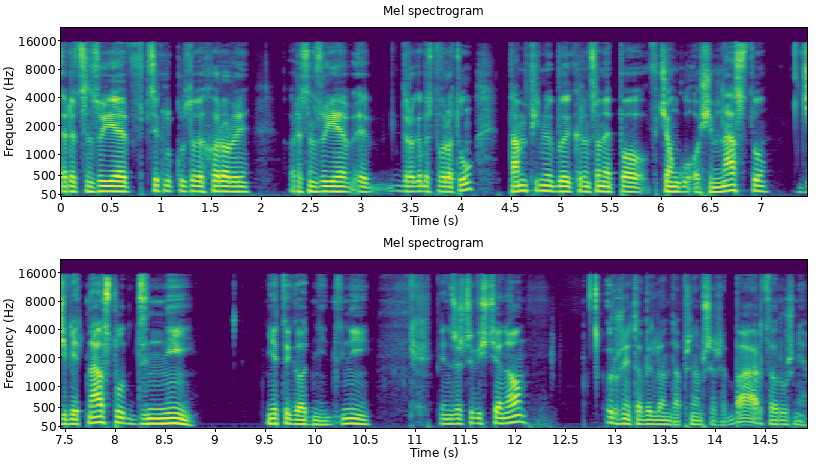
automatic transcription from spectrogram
recenzuje w cyklu kultowe horrory, recenzuje y, Drogę bez powrotu. Tam filmy były kręcone po, w ciągu 18, 19 dni, nie tygodni, dni. Więc rzeczywiście, no, różnie to wygląda, przynajmniej szczerze, bardzo różnie.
